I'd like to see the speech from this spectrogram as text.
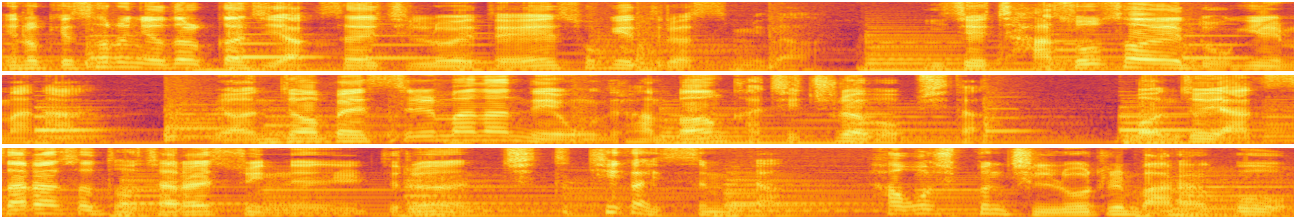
이렇게 38가지 약사의 진로에 대해 소개해드렸습니다. 이제 자소서에 녹일 만한 면접에 쓸만한 내용들 한번 같이 추려봅시다. 먼저 약사라서 더 잘할 수 있는 일들은 치트키가 있습니다. 하고 싶은 진로를 말하고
